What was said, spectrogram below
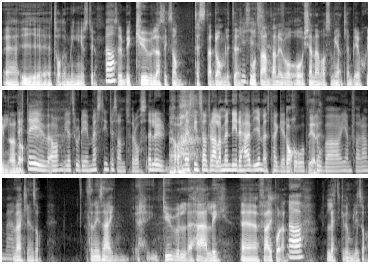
eh, i torrhumlingen just ju. Ja. Så det blir kul att liksom testa dem lite Precis. mot varandra nu och, och känna vad som egentligen blev skillnaden då. Detta är ju, ja, jag tror det är mest intressant för oss. Eller mest intressant för alla, men det är det här vi är mest taggade Ja, på att prova och jämföra med. Verkligen så. Den är så här gul, härlig eh, färg på den. Ja, Lätt grumlig så.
